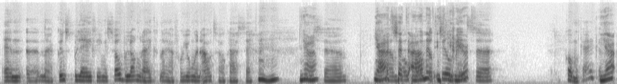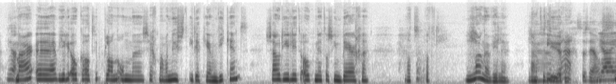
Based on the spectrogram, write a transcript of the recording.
En eh, nou ja, kunstbeleving is zo belangrijk. Nou ja, voor jong en oud zou ik haast zeggen. Mhm. Ja. Dus, eh, Ja, het zet aan, het dat veel inspireert. mensen, eh, komen kijken. Ja, Ja. maar eh, hebben jullie ook altijd het plan om, eh, zeg maar, want nu is het iedere keer een weekend. Zouden jullie het ook, net als in Bergen, wat, wat langer willen laten Ja. duren? Tiendaagse zelfs. Ja, ja,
